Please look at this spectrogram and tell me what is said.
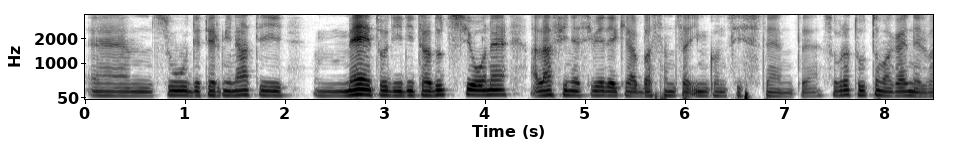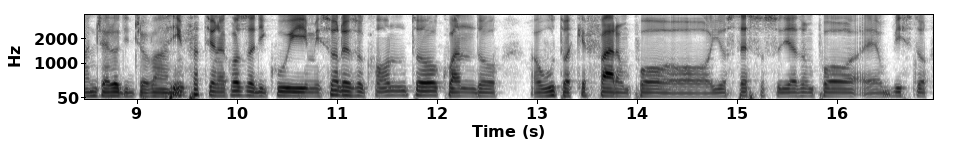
ehm, su determinati metodi di traduzione, alla fine si vede che è abbastanza inconsistente, soprattutto magari nel Vangelo di Giovanni. Sì, infatti è una cosa di cui mi sono reso conto quando ho avuto a che fare un po', io stesso ho studiato un po' e ho visto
